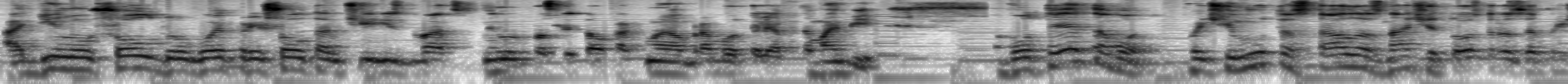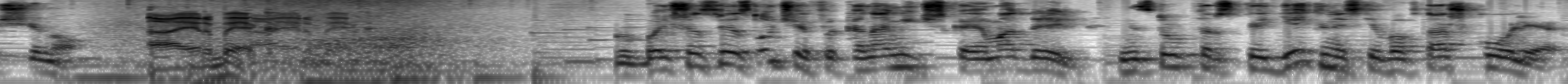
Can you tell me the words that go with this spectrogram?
один ушел, другой пришел там через 20 минут после того, как мы обработали автомобиль. Вот это вот почему-то стало, значит, остро запрещено. Airbag. В большинстве случаев экономическая модель инструкторской деятельности в автошколе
